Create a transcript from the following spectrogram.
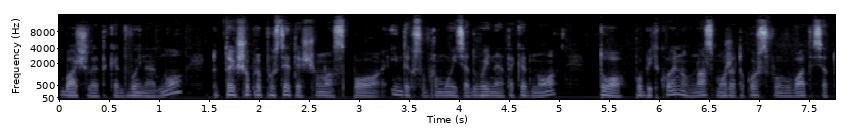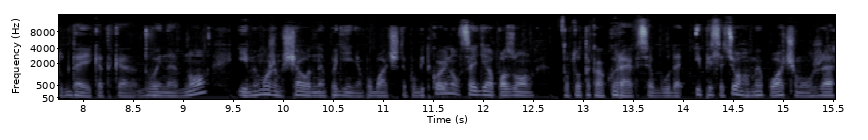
Бачили таке двойне дно. Тобто, якщо припустити, що у нас по індексу формується двойне таке дно, то по біткоїну в нас може також сформуватися тут деяке таке двойне дно, і ми можемо ще одне падіння побачити по біткоїну в цей діапазон. Тобто така корекція буде. І після цього ми побачимо вже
